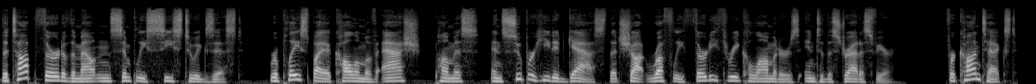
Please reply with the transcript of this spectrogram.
The top third of the mountain simply ceased to exist, replaced by a column of ash, pumice, and superheated gas that shot roughly 33 kilometers into the stratosphere. For context,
